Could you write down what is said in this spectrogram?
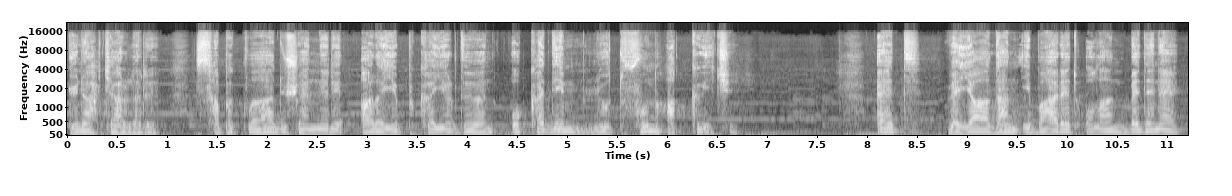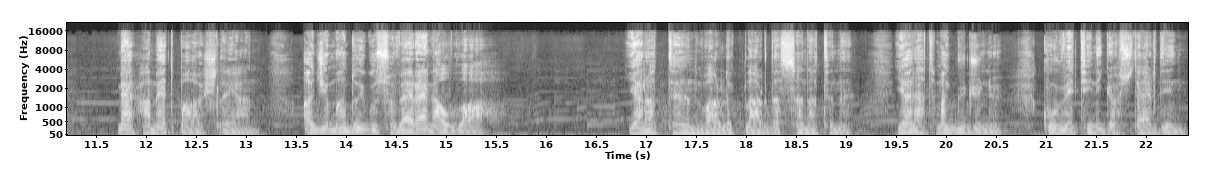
günahkarları, sapıklığa düşenleri arayıp kayırdığın o kadim lütfun hakkı için. Et ve yağdan ibaret olan bedene merhamet bağışlayan, acıma duygusu veren Allah. Yarattığın varlıklarda sanatını, yaratma gücünü, kuvvetini gösterdin.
